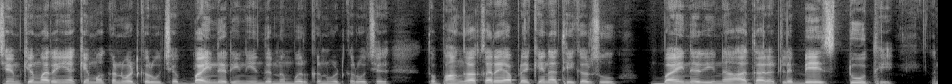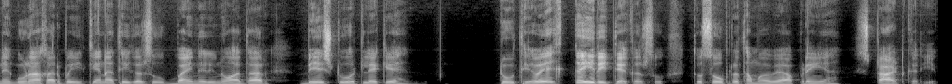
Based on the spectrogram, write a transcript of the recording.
જેમ કે મારે અહીંયા કેમાં કન્વર્ટ કરવું છે? બાઇનરીની અંદર નંબર કન્વર્ટ કરવો છે. તો ભાંગાકાર એ આપણે કેનાથી કરશું? બાઇનરીના આધાર એટલે બેઝ ટુથી અને ગુણાકાર પછી કેનાથી કરશું? બાઇનરીનો આધાર બેઝ ટુ એટલે કે ટુથી. હવે કઈ રીતે કરશું? તો સૌ પ્રથમ હવે આપણે અહીંયા સ્ટાર્ટ કરીએ.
